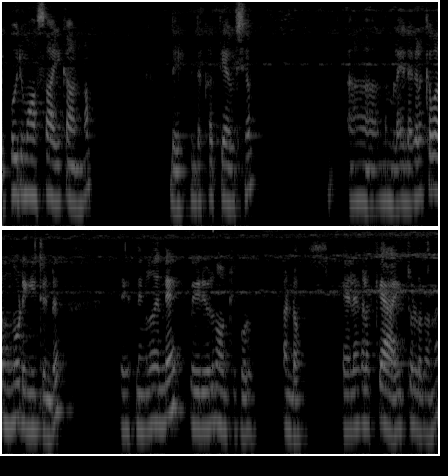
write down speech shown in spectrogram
ഇപ്പോൾ ഒരു മാസമായി കാണണം. ദേ ഇതൊക്കെ അത്യാവശ്യം നമ്മളെ ഇലകളൊക്കെ വന്നു തുടങ്ങിയിട്ടുണ്ട്. നിങ്ങൾ തന്നെ വീഡിയോയിൽ നോക്കിക്കോളൂ. കണ്ടോ? ഇലകളൊക്കെ ആയിട്ടുള്ളതാണ്.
